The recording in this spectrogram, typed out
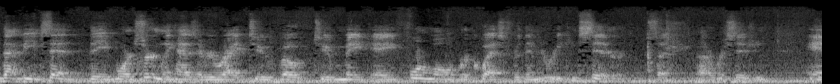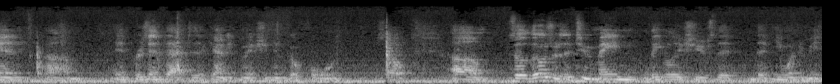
That being said, the board certainly has every right to vote to make a formal request for them to reconsider such uh, rescission and, um, and present that to the county commission and go forward. So, um, so those are the two main legal issues that, that he wanted me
